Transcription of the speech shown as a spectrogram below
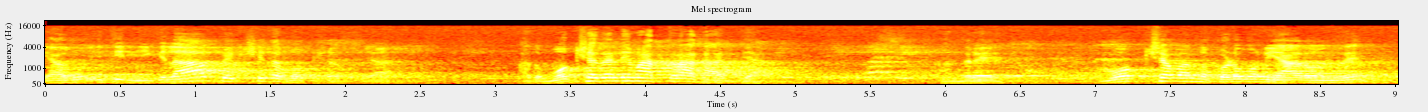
ಯಾವುದು ಇತಿ ನಿಖಿಲಾಪೇಕ್ಷಿತ ಮೋಕ್ಷಸ್ಯ. ಅದು ಮೋಕ್ಷದಲ್ಲಿ ಮಾತ್ರ ಸಾಧ್ಯ. ಅಂದರೆ ಮೋಕ್ಷವನ್ನು ಕೊಡುವನು ಯಾರು ಅಂದರೆ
